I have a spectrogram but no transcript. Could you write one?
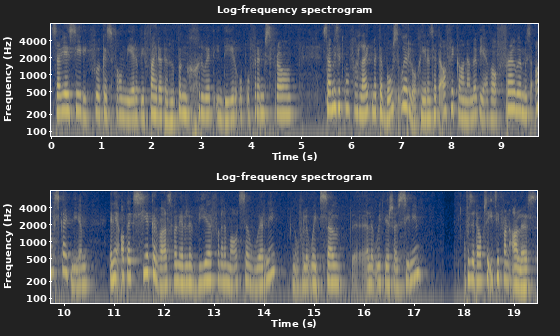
Sou jy sê die fokus val meer op die feit dat roeping groot en duur opofferings vra? Sou mens dit kon vergelyk met 'n bosoorlog hier in Suid-Afrika en Namibië waar vroue moes afskeid en nie altyd seker was wanneer hulle weer van hulle maats sou hoor en of hulle ooit eh, ooit weer sou nie? Of is dit dalk so van alles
